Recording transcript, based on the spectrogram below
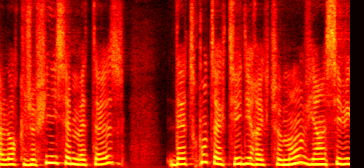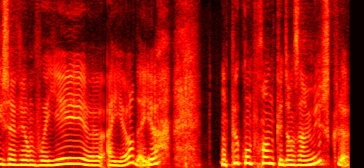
alors que je finissais ma thèse, d'être contactée directement via un CV que j'avais envoyé euh, ailleurs d'ailleurs. On peut comprendre que dans un muscle,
